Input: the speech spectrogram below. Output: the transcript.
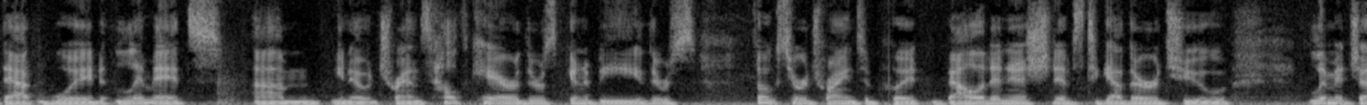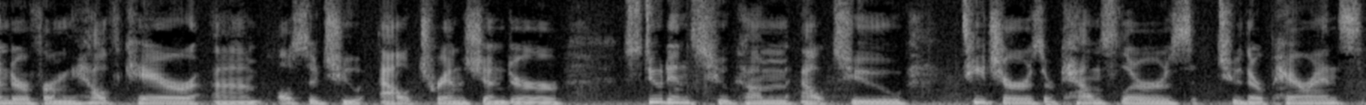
that would limit, um, you know, trans healthcare. There's going to be there's folks who are trying to put ballot initiatives together to limit gender affirming healthcare, um, also to out transgender students who come out to teachers or counselors to their parents.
